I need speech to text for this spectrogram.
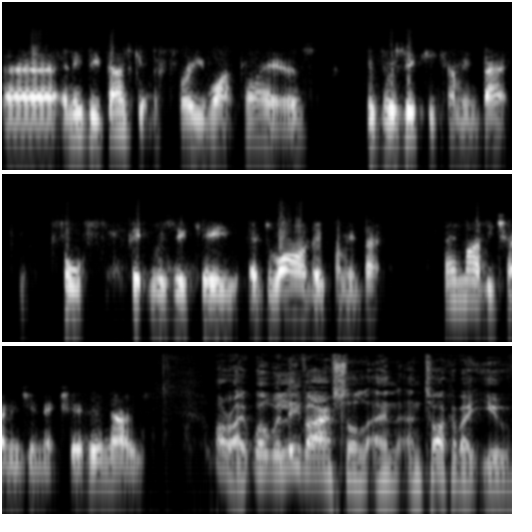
Uh, and if he does get the three white players, with Rosicky coming back, full fit Rosicky, Eduardo coming back, they might be challenging next year. Who knows? All right. Well, we'll leave Arsenal and, and talk about you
